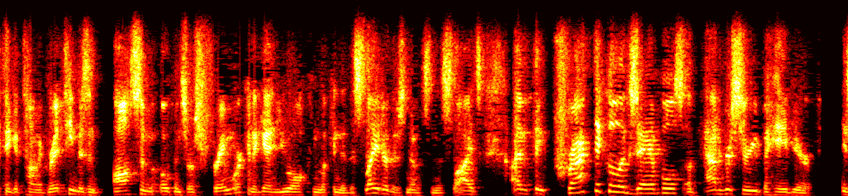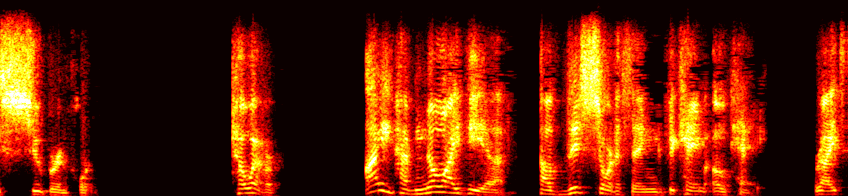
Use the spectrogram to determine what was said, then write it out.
I think Atomic Red Team is an awesome open source framework. And again, you all can look into this later. There's notes in the slides. I think practical examples of adversary behavior is super important. However, I have no idea how this sort of thing became okay, right?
